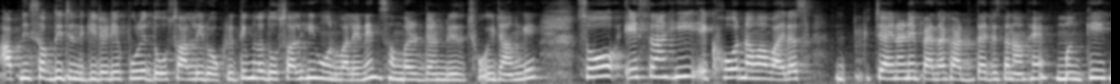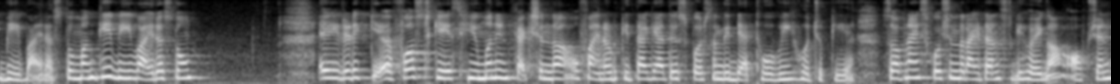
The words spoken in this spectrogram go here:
ਆਪਣੀ ਸਭ ਦੀ ਜ਼ਿੰਦਗੀ ਜਿਹੜੀ ਹੈ ਪੂਰੇ 2 ਸਾਲ ਲਈ ਰੋਕ ਦਿੱਤੀ, ਮਤਲਬ 2 ਸਾਲ ਹੀ ਹੋਣ ਵਾਲੇ ਨੇ, ਦਸੰਬਰ ਜਨਵਰੀ ਵਿੱਚ ਹੋ ਹੀ ਜਾਣਗੇ। ਸੋ ਇਸ ਤਰ੍ਹਾਂ ਹੀ ਇੱਕ ਹੋਰ ਨਵਾਂ ਵਾਇਰਸ ਚਾਈਨਾ ਨੇ ਪੈਦਾ ਕਰ ਦਿੱਤਾ, ਜਿਸ ਦਾ ਨਾਮ ਹੈ ਮੰਕੀ ਬੀ ਵਾਇਰਸ। ਤੋਂ ਮੰਕੀ ਬੀ ਵਾਇਰਸ ਤੋਂ ਇਹ ਜਿਹੜੇ ਫਰਸਟ ਕੇਸ ਹਿਊਮਨ ਇਨਫੈਕਸ਼ਨ ਦਾ ਉਹ ਫਾਈਂਡ ਆਊਟ ਕੀਤਾ ਗਿਆ ਤੇ ਉਸ ਪਰਸਨ ਦੀ ਡੈਥ ਹੋ ਵੀ ਹੋ ਚੁੱਕੀ ਹੈ। ਸੋ ਆਪਣਾ ਇਸ ਕੁਐਸਚਨ ਦਾ ਰਾਈਟ ਆਨਸਰ ਕੀ ਹੋਏਗਾ? Option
